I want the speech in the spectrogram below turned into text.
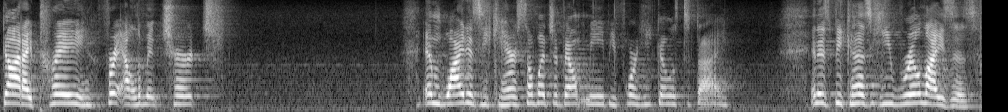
God, I pray for Element Church. And why does he care so much about me before he goes to die? And it's because he realizes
